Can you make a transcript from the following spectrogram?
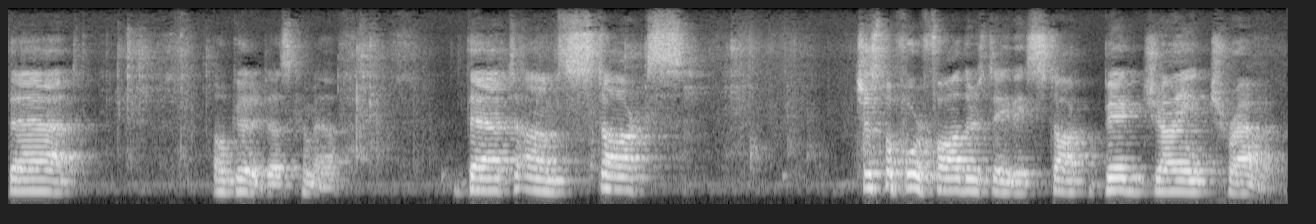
that, oh good, it does come out, that um, stocks just before Father's Day, they stock big giant trout.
